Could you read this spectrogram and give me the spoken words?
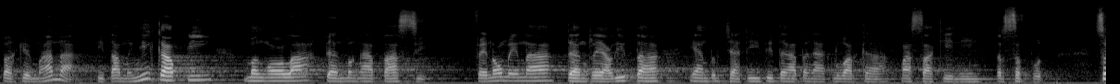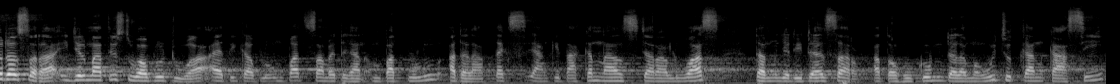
bagaimana kita menyikapi, mengolah, dan mengatasi fenomena dan realita yang terjadi di tengah-tengah keluarga masa kini tersebut. Saudara-saudara, Injil Matius 22 ayat 34 sampai dengan 40 adalah teks yang kita kenal secara luas dan menjadi dasar atau hukum dalam mewujudkan kasih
